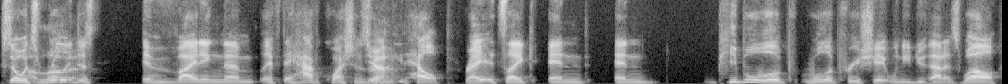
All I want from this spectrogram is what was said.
So it's really it. just inviting them if they have questions Yeah. or need help right? It's like and and people will will appreciate when you do that as well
